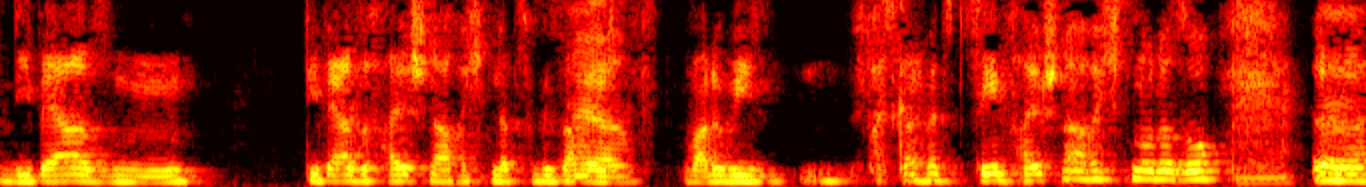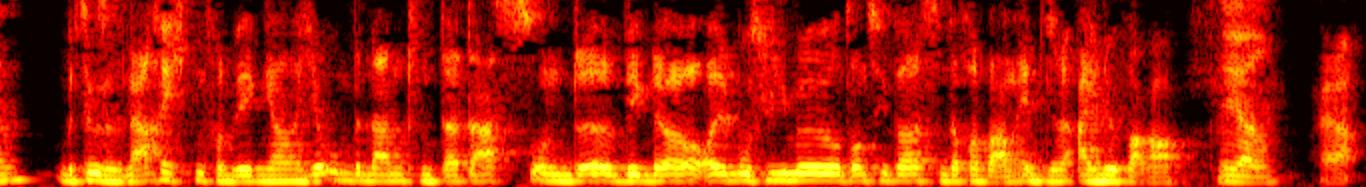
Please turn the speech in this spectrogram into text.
diversen, diverse Falschnachrichten dazu gesammelt. Ja. Waren irgendwie, ich weiß gar nicht mehr, zehn Falschnachrichten oder so. Mhm. Äh, beziehungsweise Nachrichten von wegen, ja, hier umbenannt und da das und äh, wegen der Oll-Muslime und sonst wie was. Und davon war am Ende nur eine wahr. Ja. Ja.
